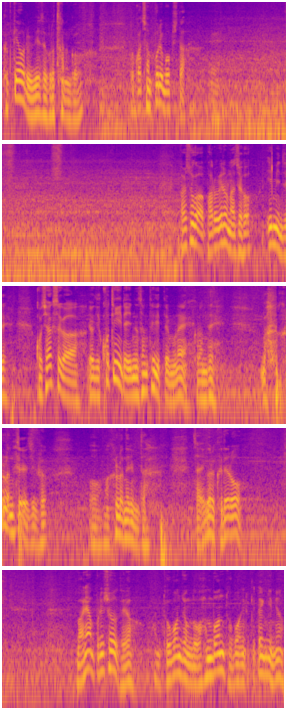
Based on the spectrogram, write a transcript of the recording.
극대화를 위해서 그렇다는 거 똑같이 한번 뿌려봅시다 예. 발수가 바로 일어나죠 이미 이제 고체학스가 여기 코팅이 돼 있는 상태이기 때문에 그런데 막 흘러내려요 지금 어, 막 흘러내립니다 자 이거를 그대로 많이 안 뿌리셔도 돼요 한 두 번 정도, 한 번, 두 번 이렇게 당기면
